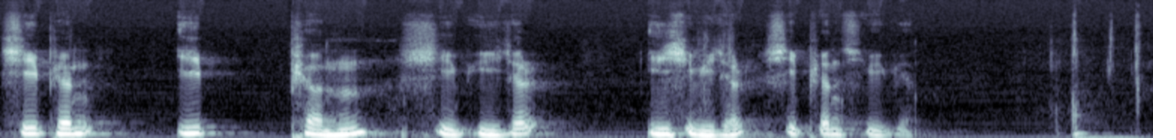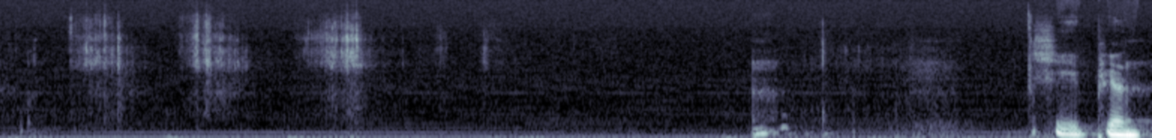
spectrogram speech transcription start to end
시편 2편 12절 22절 시편 12편 시편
